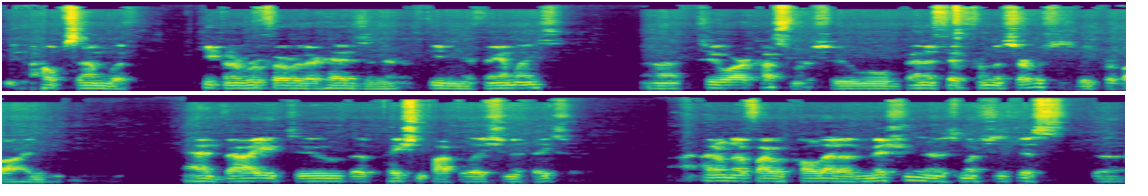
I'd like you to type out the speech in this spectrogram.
you know, helps them with keeping a roof over their heads and their, feeding their families. Uh, to our customers who will benefit from the services we provide and add value to the patient population that they serve. I don't know if I would call that a mission as much as just uh,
